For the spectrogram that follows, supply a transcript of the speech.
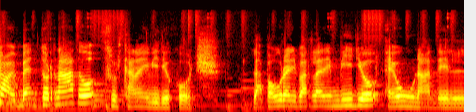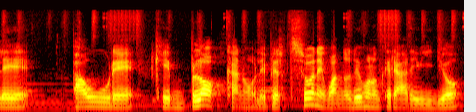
Ciao e bentornato sul canale Video Coach. La paura di parlare in video è una delle paure che bloccano le persone quando devono creare video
